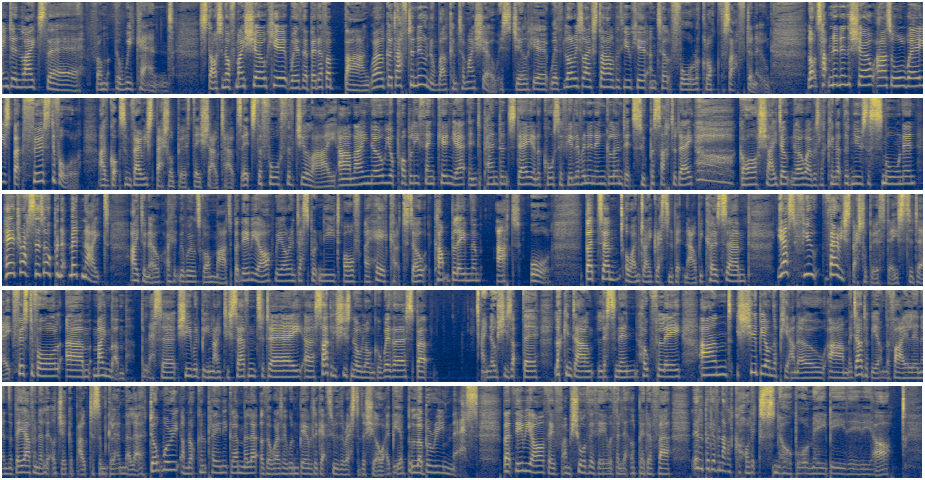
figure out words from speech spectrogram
Blinding lights there from the weekend. Starting off my show here with a bit of a bang. Well, good afternoon and welcome to my show. It's Jill here with Lawrie's Lifestyle with you here until four o'clock this afternoon. Lots happening in the show as always, but first of all, I've got some very special birthday shout outs. It's the 4th of July, and I know you're probably thinking, yeah, Independence Day, and of course, if you're living in England, it's Super Saturday. Gosh, I don't know. I was looking at the news this morning. Hairdressers open at midnight. I don't know. I think the world's gone mad, but there we are. We are in desperate need of a haircut, so I can't blame them at all. But, um, oh, I'm digressing a bit now because, um, yes, a few very special birthdays today. First of all, um, my mum, bless her, she would be 97 today. Uh, sadly, she's no longer with us, but I know she's up there looking down, listening, hopefully, and she'll be on the piano. Um, my dad will be on the violin, and they'll be having a little jig about to some Glenn Miller. Don't worry, I'm not going to play any Glenn Miller, otherwise, I wouldn't be able to get through the rest of the show. I'd be a blubbery mess. But there we are. They've, I'm sure they're there with a little bit of a little bit of an alcoholic snowball, maybe. There we are.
